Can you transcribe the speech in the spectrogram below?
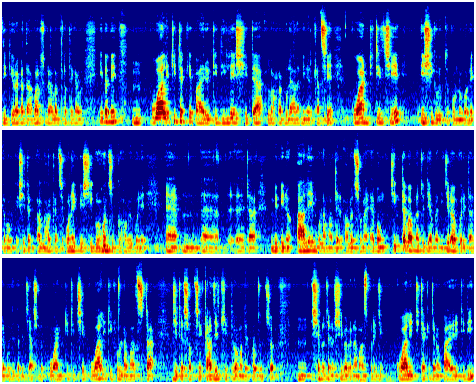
দ্বিতীয় রাকাতে আবার সুরে আলাম তারা থেকে এভাবে কোয়ালিটিটাকে প্রায়োরিটি দিলে সেটা আল্লাহ রাবুল আলমিনের কাছে কোয়ান্টিটির চেয়ে বেশি গুরুত্বপূর্ণ বলে এবং সেটা আল্লাহর কাছে অনেক বেশি গ্রহণযোগ্য হবে বলে এটা বিভিন্ন আলে মোলামাদের আলোচনা এবং চিন্তা ভাবনা যদি আমরা নিজেরাও করি, তাহলে বুঝতে হবে যে আসলে কোয়ান্টিটির চেয়ে কোয়ালিটিফুল নামাজটা যেটা সবচেয়ে কাজের ক্ষেত্রে আমাদের প্রযোজ্য। সেটা যেন সেভাবে নামাজ পড়ে যে কোয়ালিটিটাকে যেন প্রায়োরিটি দিই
